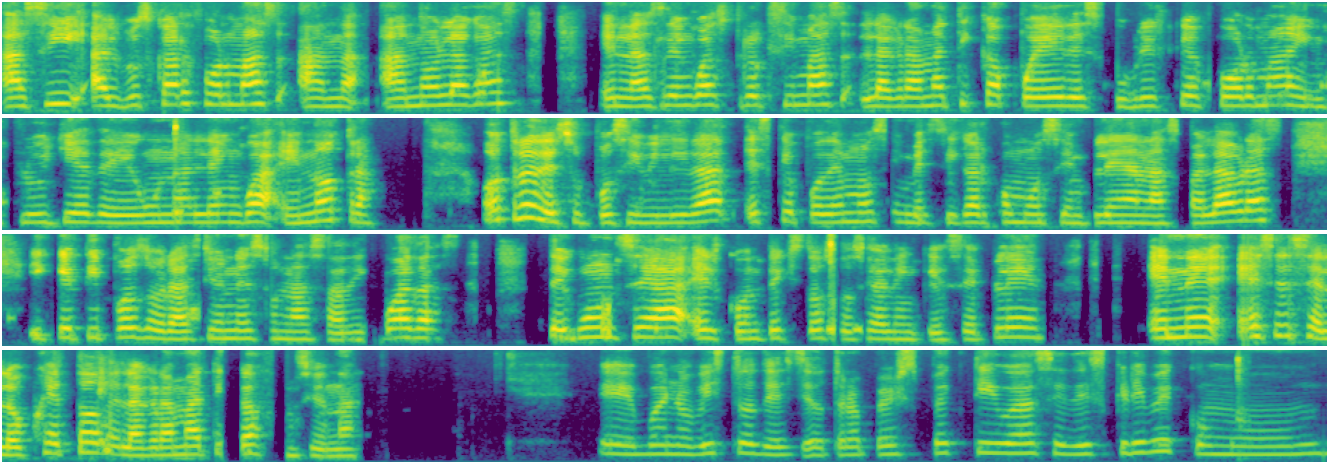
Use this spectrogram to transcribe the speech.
Así, al buscar formas análogas en las lenguas próximas, la gramática puede descubrir qué forma influye de una lengua en otra. Otra de su posibilidad es que podemos investigar cómo se emplean las palabras y qué tipos de oraciones son las adecuadas, según sea el contexto social en que se empleen. E, ese es el objeto de la gramática funcional. Eh, bueno, visto desde otra perspectiva, se describe cómo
